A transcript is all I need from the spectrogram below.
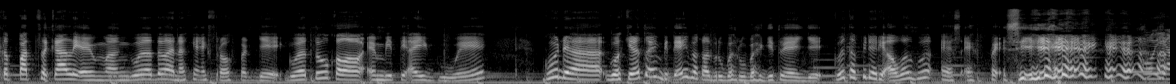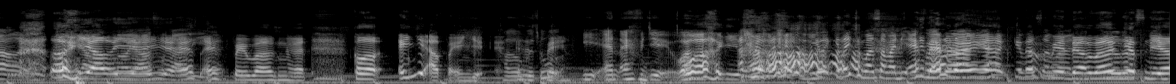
tepat sekali emang gue tuh anaknya ekstrovert J. Gue tuh kalau MBTI gue gue udah gue kira tuh MBTI bakal berubah-ubah gitu ya J. Gue tapi dari awal gue SFP sih. Loyal. ya. Oh iya Loyal iya iya sekali ya. SFP banget. Kalau NJ apa NJ? Kalau gue tuh SFP. INFJ. Wah gila. Gila, kita cuma sama di F kita ya, doang ya, Cuma kita sama beda banget ya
